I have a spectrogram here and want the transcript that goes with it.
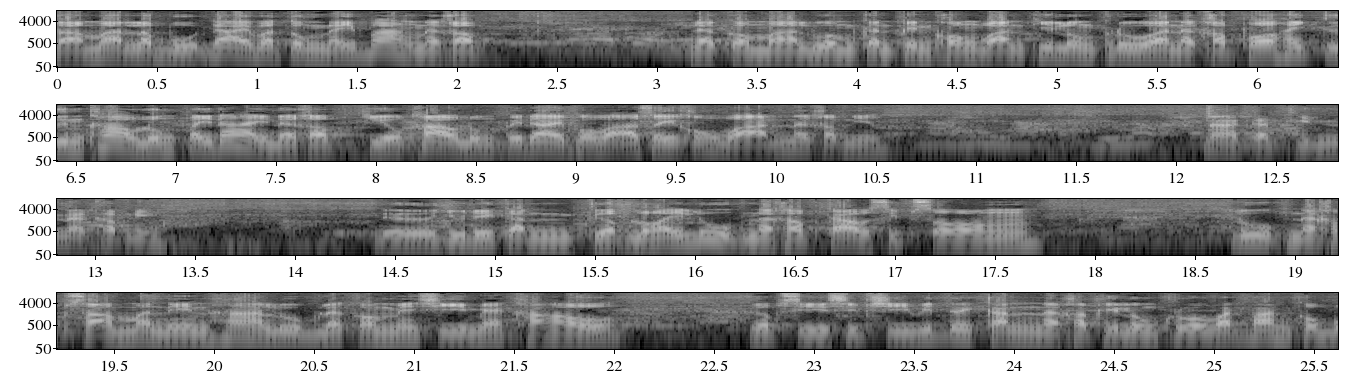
สามารถระบุได้ว่าตรงไหนบ้างนะครับ แล้วก็มารวมกันเป็นของหวานที่ลงครัวนะครับ พอให้กืนข้าวลงไปได้นะครับเคี้ยวข้าวลงไปได้ เพราะว่าอาศัยของหวานนะครับนี่หน้ากระถินนะครับนี่เด้ออยู่ด้วยกันเกือบร้อยรูปนะครับเก้าสิบสองรูปนะครับสามมเณรห้ารูป แล้วก็แม่ชีแม่ขาวเกือบสี่สิบชีวิตด้วยกันนะครับ ที่โรงครัววัดบ้านโกโบ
